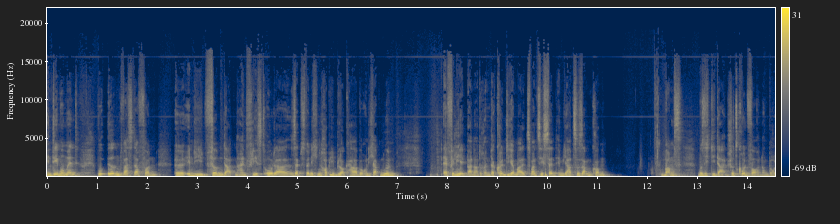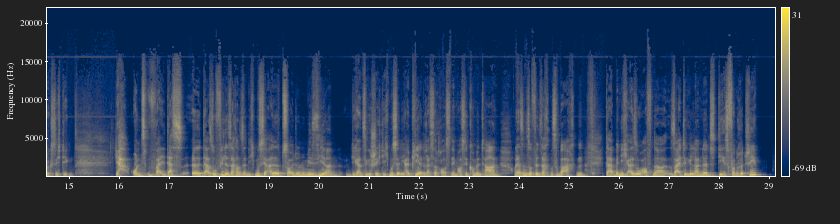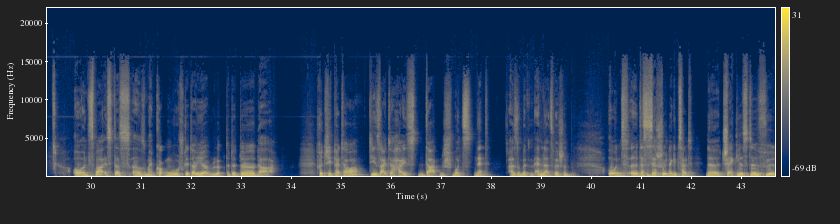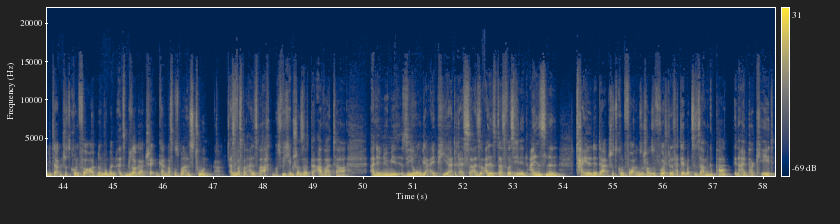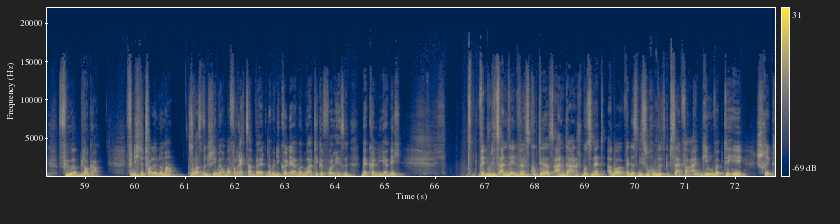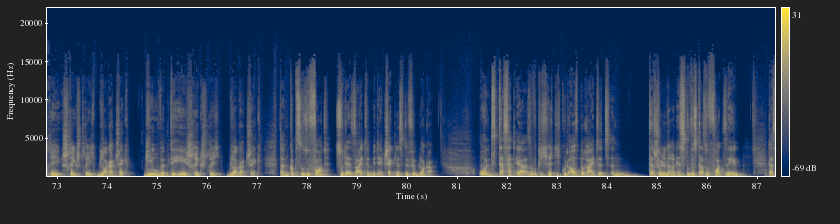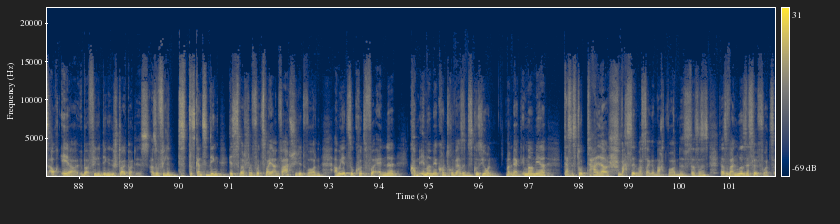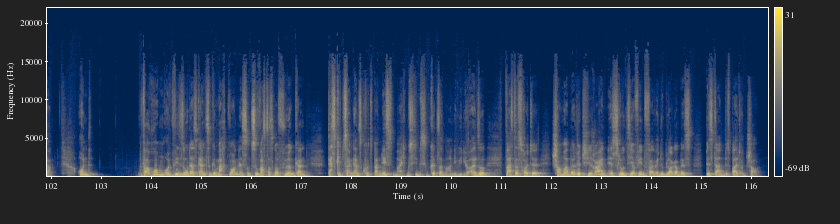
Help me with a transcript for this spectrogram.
in dem Moment, wo irgendwas davon äh, in die Firmendaten einfließt oder selbst wenn ich einen Hobbyblog habe und ich habe nur einen Affiliate-Banner drin, da könnte ja mal 20 Cent im Jahr zusammenkommen. Bombs muss ich die Datenschutzgrundverordnung berücksichtigen. Ja, und weil das äh, da so viele Sachen sind, ich muss ja alle pseudonymisieren, die ganze Geschichte. Ich muss ja die IP-Adresse rausnehmen aus den Kommentaren. Und da sind so viele Sachen zu beachten. Da bin ich also auf einer Seite gelandet, die ist von Ritchie. Und zwar ist das, also mein Gucken, wo steht er hier? Da. Richie Pettauer. Die Seite heißt Datenschmutz.net, also mit einem M dazwischen. Und äh, das ist sehr schön. Da gibt's halt eine Checkliste für die Datenschutzgrundverordnung, wo man als Blogger checken kann, was muss man alles tun. Also was man alles beachten muss. Wie ich eben schon sagte, Avatar, Anonymisierung der IP-Adresse. Also alles das, was ich in den einzelnen Teilen der Datenschutzgrundverordnung so schon so vorstelle, das hat er mal zusammengepackt in ein Paket für Blogger. Finde ich eine tolle Nummer. Sowas wünsche ich mir auch mal von Rechtsanwälten, aber die können ja immer nur Artikel vorlesen. Mehr können die ja nicht. Wenn du das ansehen willst, guck dir das an, Datenschmutznet. Aber wenn du es nicht suchen willst, gibst du einfach einen geroweb.de Bloggercheck. geroweb.de Bloggercheck. Dann kommst du sofort zu der Seite mit der Checkliste für Blogger. Und das hat er also wirklich richtig gut aufbereitet. Das Schöne daran ist, du wirst da sofort sehen, dass auch er über viele Dinge gestolpert ist. Also viele, das, das, ganze Ding ist zwar schon vor zwei Jahren verabschiedet worden, aber jetzt so kurz vor Ende kommen immer mehr kontroverse Diskussionen. Man merkt immer mehr, das ist totaler Schwachsinn, was da gemacht worden ist. Das ist, das war nur Sesselfurzer. Und warum und wieso das Ganze gemacht worden ist und zu was das noch führen kann, das gibt's dann ganz kurz beim nächsten Mal. Ich muss die ein bisschen kürzer machen, die Video. Also, was das heute? Schau mal bei Richie rein. Es lohnt sich auf jeden Fall, wenn du Blogger bist. Bis dann, bis bald und ciao.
